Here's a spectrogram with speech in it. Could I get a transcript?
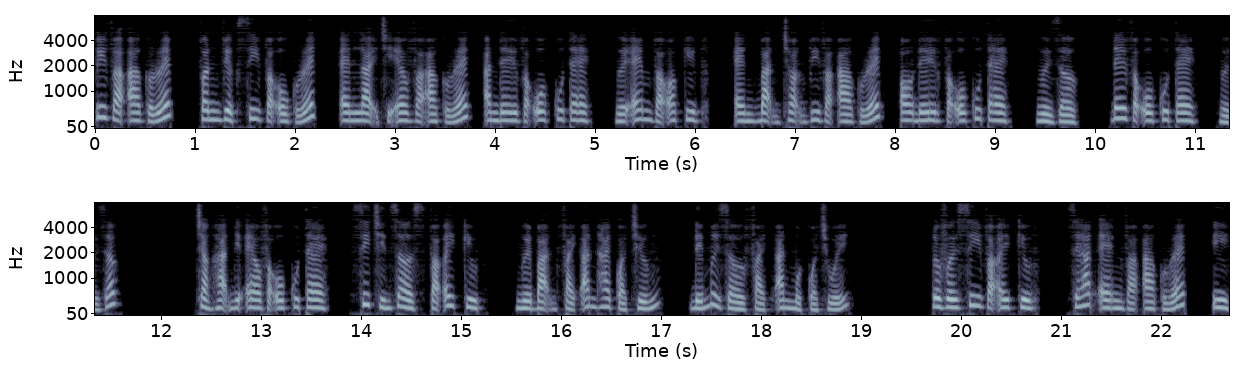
V và Agret, phần việc C và Ogret, N lại chỉ L và Agret, ăn D và Okute, người em và OQ, En bạn chọn vi và Agret, OD và Okute, người giờ, D và Okute, người giấc. Chẳng hạn như El và Okute, C9 giờ và AQ, người bạn phải ăn hai quả trứng, đến 10 giờ phải ăn một quả chuối. Đối với C và AQ, CHN và Agret, Y,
